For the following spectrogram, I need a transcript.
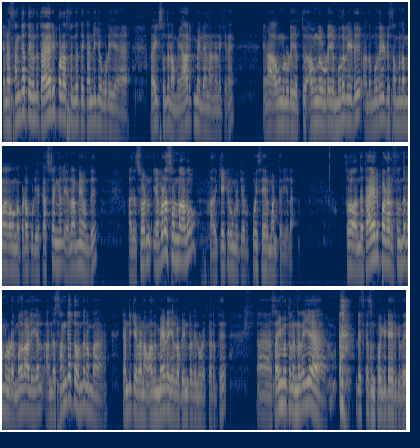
ஏன்னா சங்கத்தை வந்து தயாரிப்பாளர் சங்கத்தை கண்டிக்கக்கூடிய ரைட்ஸ் வந்து நம்ம யாருக்குமே இல்லைன்னு நான் நினைக்கிறேன். ஏன்னா அவங்களுடைய து- அவங்களுடைய முதலீடு அந்த முதலீடு சம்மந்தமாக அவங்க படக்கூடிய கஷ்டங்கள் எல்லாமே வந்து அது சொன் எவ்வளோ சொன்னாலும் அது கேட்குறவங்களுக்கு போய் சேருமான்னு தெரியலை. ஸோ அந்த தயாரிப்பாளர் வந்து நம்மளுடைய முதலாளிகள் அந்த சங்கத்தை வந்து நம்ம கண்டிக்க வேணாம். அது மேடைகள் அப்படின்றது என்னுடைய கருத்து. சமீபத்தில் நிறைய டிஸ்கஷன் போய்கிட்டே இருக்குது.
